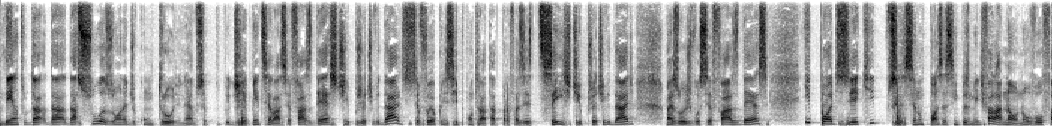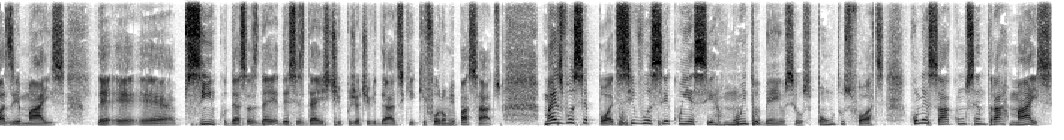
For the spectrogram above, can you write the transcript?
dentro da, da, da, sua zona de controle, né? Você, de repente, sei lá, você faz 10 tipos de atividades, você foi a princípio contratado para fazer 6 tipos de atividade, mas hoje você faz 10 e pode ser que você não possa simplesmente falar, não, não vou fazer mais é, é, é, cinco dessas dez, desses dez tipos de atividades que, que foram me passados. Mas você pode, se você conhecer muito bem os seus pontos fortes, começar a concentrar mais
